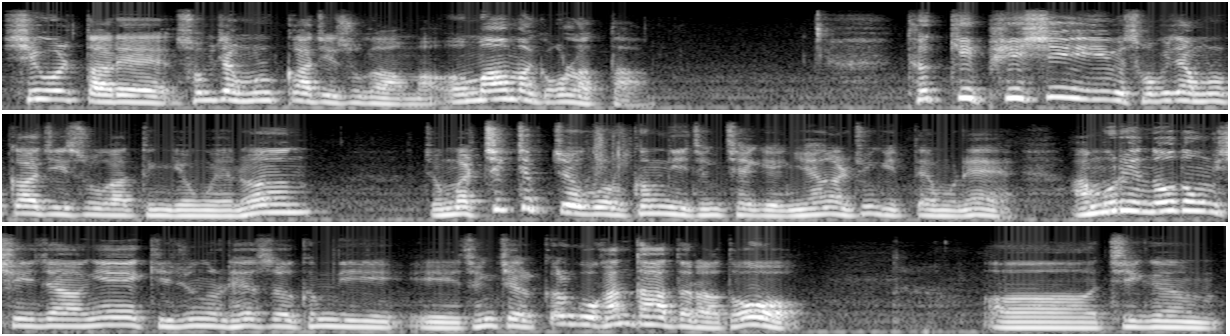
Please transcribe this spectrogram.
10월 달에 소비자 물가 지수가 막 어마어마하게 올랐다. 특히 PC 소비자 물가 지수 같은 경우에는 정말 직접적으로 금리 정책에 영향을 주기 때문에 아무리 노동시장의 기준을 해서 금리 정책을 끌고 간다 하더라도 어 지금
